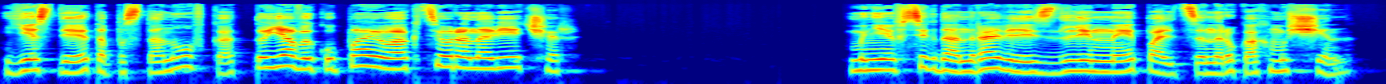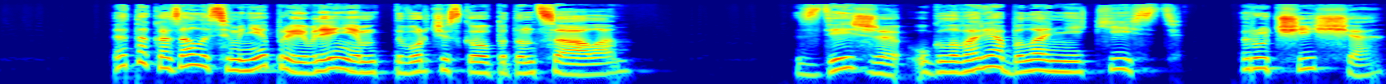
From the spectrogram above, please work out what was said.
Если это постановка, то я выкупаю актера на вечер». Мне всегда нравились длинные пальцы на руках мужчин. Это казалось мне проявлением творческого потенциала. Здесь же у главаря была не кисть, ручища.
